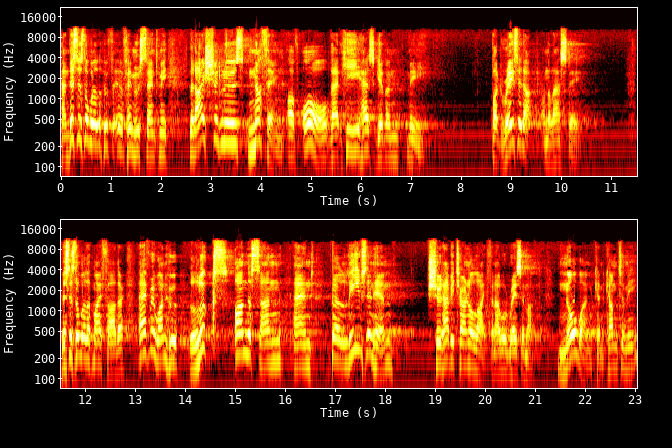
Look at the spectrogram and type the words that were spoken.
And this is the will of him who sent me, that I should lose nothing of all that he has given me, but raise it up on the last day. This is the will of my Father. Everyone who looks on the Son and believes in him should have eternal life, and I will raise him up. No one can come to me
